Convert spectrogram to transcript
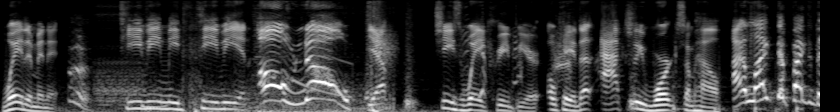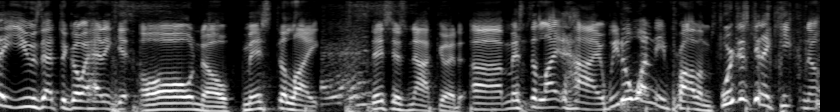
Wait a minute. TV meets TV and... Oh, no! Yep. She's way creepier. Okay, that actually worked somehow. I like the fact that they use that to go ahead and get... Oh, no. Miss Delight. This is not good. Uh, Miss Delight, hi. We don't want any problems. We're just gonna keep... No.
